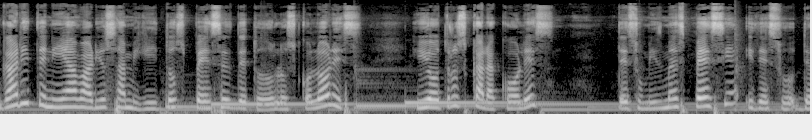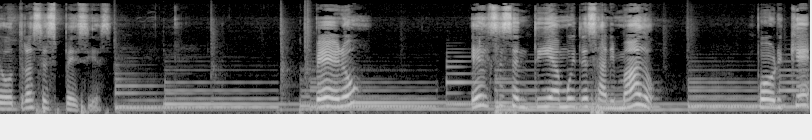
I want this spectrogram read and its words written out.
Gary tenía varios amiguitos peces de todos los colores y otros caracoles de su misma especie y de, de otras especies. Pero él se sentía muy desanimado porque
